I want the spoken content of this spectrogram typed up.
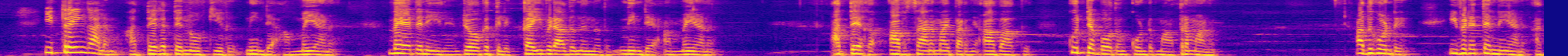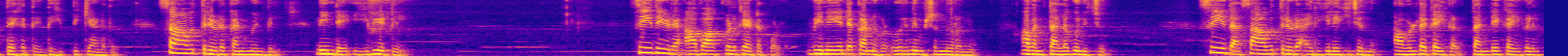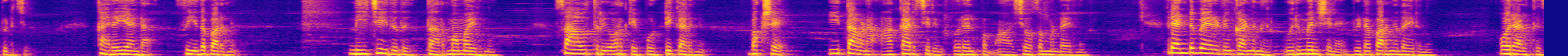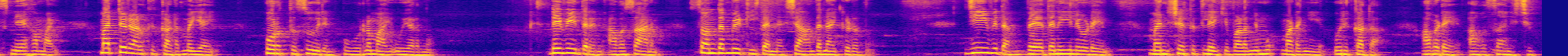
ഇത്രയും കാലം അദ്ദേഹത്തെ നോക്കിയത് നിന്റെ അമ്മയാണ്. വേദനയിലും രോഗത്തിലും കൈവിടാതെ നിന്നതും നിന്റെ അമ്മയാണ്. അദ്ദേഹം അവസാനമായി പറഞ്ഞ ആ വാക്ക് കുറ്റബോധം കൊണ്ട് മാത്രമാണ്. അതുകൊണ്ട് ഇവിടെ തന്നെയാണ് അദ്ദേഹത്തെ ദഹിപ്പിക്കേണ്ടത്. സാവിത്രിയുടെ കൺമുൻപിൽ നിന്റെ ഈ വീട്ടിൽ. സീതയുടെ ആ വാക്കുകൾ കേട്ടപ്പോൾ വിനയന്റെ കണ്ണുകൾ ഒരു നിമിഷം നിറഞ്ഞു. അവൻ തലകുനിച്ചു. സീത സാവിത്രിയുടെ അരികിലേക്ക് ചെന്നു. അവളുടെ കൈകൾ തന്റെ കൈകളിൽ പിടിച്ചു. കരയേണ്ട സീത പറഞ്ഞു. നീ ചെയ്തത് ധർമ്മമായിരുന്നു. സാവിത്രി ഉറക്കെ പൊട്ടിക്കരഞ്ഞു. പക്ഷേ ഈ തവണ ആ കരച്ചിലിൽ ഒരൽപ്പം ആശ്വാസമുണ്ടായിരുന്നു. രണ്ടുപേരുടെയും കണ്ണുനീർ ഒരു മനുഷ്യനെ വിട പറഞ്ഞതായിരുന്നു. ഒരാൾക്ക് സ്നേഹമായി മറ്റൊരാൾക്ക് കടമയായി പുറത്ത് സൂര്യൻ പൂർണമായി ഉയർന്നു. രവീന്ദ്രൻ അവസാനം സ്വന്തം വീട്ടിൽ തന്നെ ശാന്തനായി കിടന്നു. ജീവിതം വേദനയിലൂടെയും മനുഷ്യത്വത്തിലേക്ക് വളഞ്ഞു മടങ്ങിയ ഒരു കഥ അവിടെ അവസാനിച്ചു.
